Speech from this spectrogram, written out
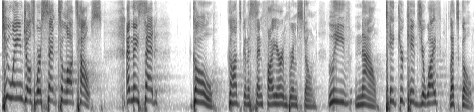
two angels were sent to Lot's house. And they said, Go. God's to send fire and brimstone. Leave now. Take your kids, your wife, let's go.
